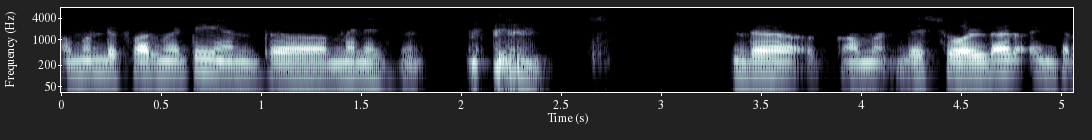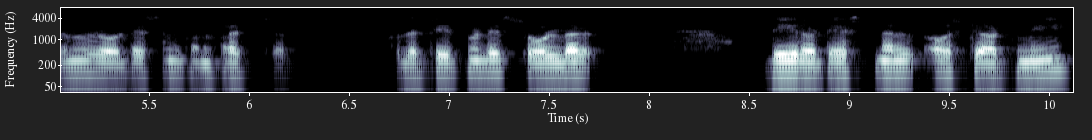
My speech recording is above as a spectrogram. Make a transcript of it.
common deformity and uh, management. the common the shoulder internal rotation contracture. So the treatment is shoulder derotational osteotomy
